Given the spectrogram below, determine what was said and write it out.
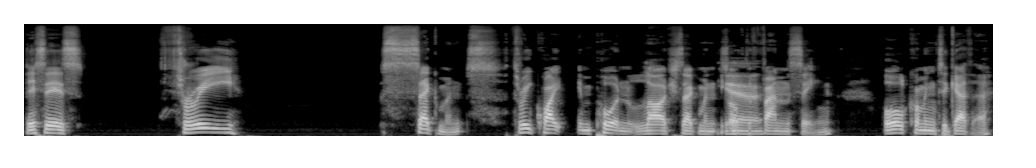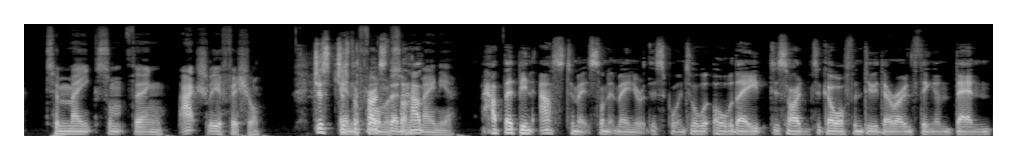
This is three segments, three quite important large segments of the fan scene, all coming together to make something actually official Just, just the the first of then, Sonic had, Mania. had they been asked to make Sonic Mania at this point, or, or were they deciding to go off and do their own thing and then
